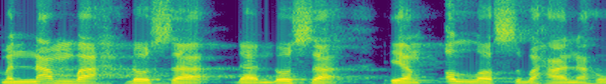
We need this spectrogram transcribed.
menambah dosa dan dosa yang Allah Subhanahu wa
